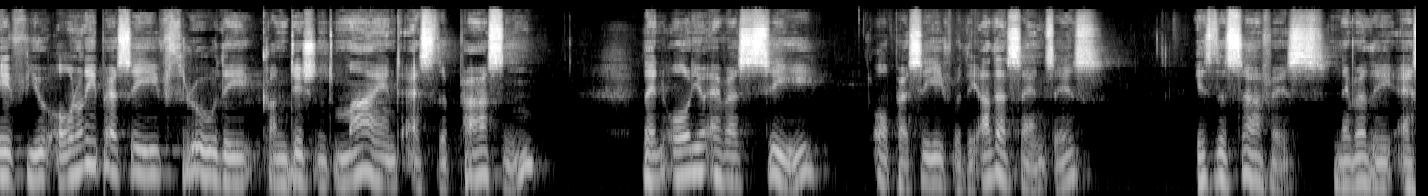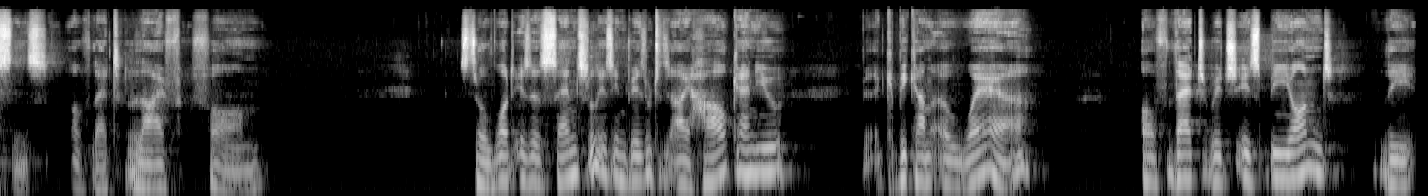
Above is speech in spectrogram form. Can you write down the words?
if you only perceive through the conditioned mind as the person, then all you ever see or perceive with the other senses is the surface, never the essence of that life form. So, what is essential is invisible to the eye. How can you become aware of that which is beyond the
